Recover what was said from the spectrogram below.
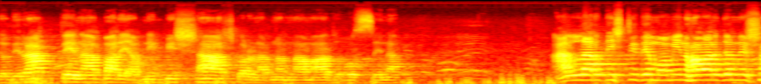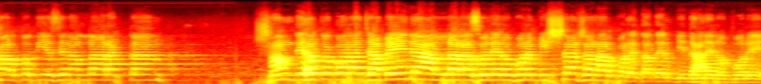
যদি রাখতে না পারে, আপনি বিশ্বাস করেন আপনার নামাজ হচ্ছে না। আল্লাহর দৃষ্টিতে মমিন হওয়ার জন্য শর্ত দিয়েছেন আল্লাহ আর একটা সন্দেহ তো করা যাবেই না আল্লাহ রাসূলের উপরে বিশ্বাস আনার পরে তাদের বিধানের উপরে।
